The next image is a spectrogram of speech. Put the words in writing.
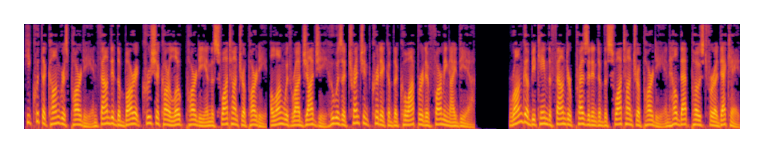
He quit the Congress Party and founded the Bharat Krushikar Lok Party and the Swatantra Party, along with Rajaji who was a trenchant critic of the cooperative farming idea. Ranga became the founder-president of the Swatantra Party and held that post for a decade.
